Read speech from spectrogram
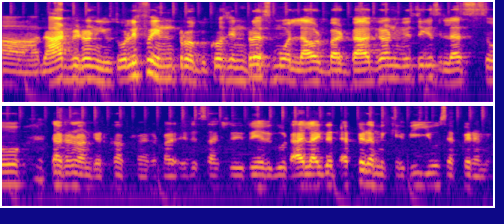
Ah, that we don't use only for intro because intro is more loud, but background music is less, so that will not get copyrighted. But it is actually really good. I like that epidemic. We use epidemic.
